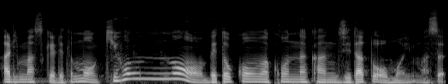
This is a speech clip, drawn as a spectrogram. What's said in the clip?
ありますけれども、基本のベトコンはこんな感じだと思います。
